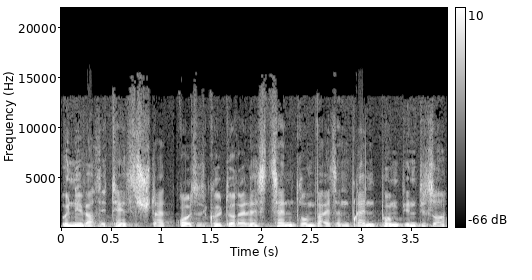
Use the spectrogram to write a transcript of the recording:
Universitätsstadt, großes kulturelles Zentrum, weil es ein Brennpunkt in dieser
